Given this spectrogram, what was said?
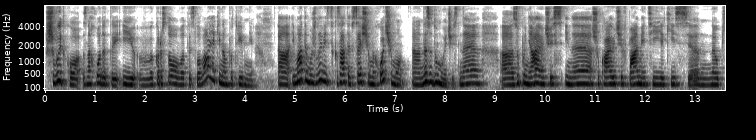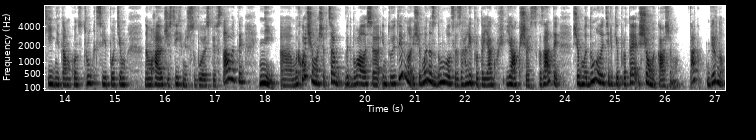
швидко знаходити і використовувати слова, які нам потрібні, і мати можливість сказати все, що ми хочемо, не задумуючись, не зупиняючись і не шукаючи в пам'яті якісь е, необхідні там конструкції, потім намагаючись їх між собою співставити. Ні, ми хочемо, щоб це відбувалося інтуїтивно і щоб ми не задумувалися взагалі про те, як, як щось сказати, щоб ми думали тільки про те, що ми кажемо. Так, вірно?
